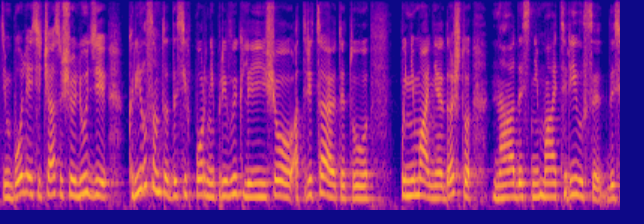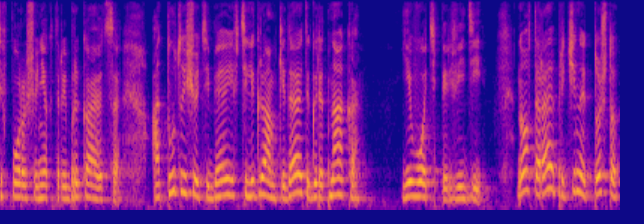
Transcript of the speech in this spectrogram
Тем более сейчас еще люди к рилсам-то до сих пор не привыкли и еще отрицают эту понимание, да, что надо снимать рилсы, до сих пор еще некоторые брыкаются. А тут еще тебя и в Телеграм кидают и говорят, на-ка, его теперь веди. Ну а вторая причина это то, что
